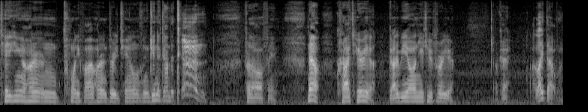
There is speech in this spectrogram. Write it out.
Taking 125, 130 channels and getting it down to 10 for the Hall of Fame. Now, criteria. Got to be on YouTube for a year. Okay. I like that one.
